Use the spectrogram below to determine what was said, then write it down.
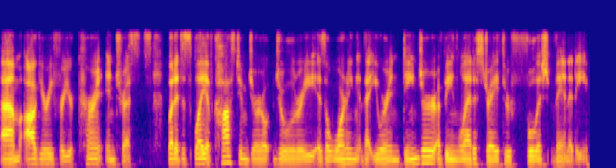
um, augury for your current interests, but a display of costume jewel- jewelry is a warning that you are in danger of being led astray through foolish vanity.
